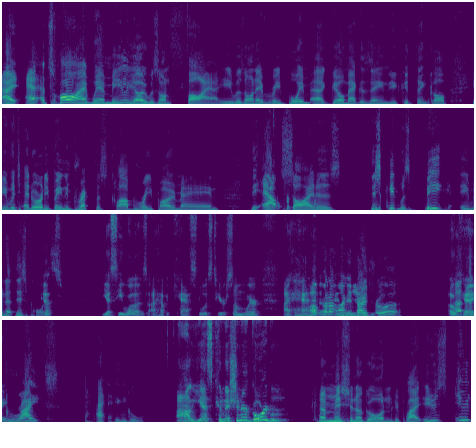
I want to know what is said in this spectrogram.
Hey, at a time where Emilio was on fire, he was on every boy uh, girl magazine you could think of. He was had already been in Breakfast Club, Repo Man, The Outsiders. This kid was big even at this point. Yes. Yes, he was. I have a cast list here somewhere. I had I've it. to, I can go through it. Uh, Okay. the great Pat Hingle. oh yes, Commissioner Gordon. Commissioner Gordon, who played, he was he was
